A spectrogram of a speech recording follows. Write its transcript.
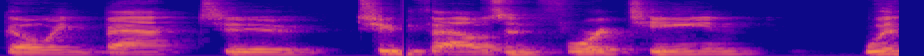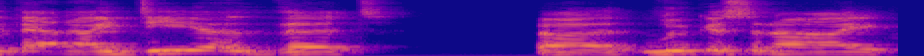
going back to 2014 with that idea that uh, Lukas and I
